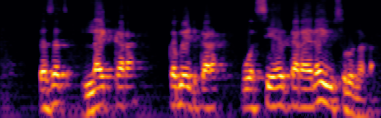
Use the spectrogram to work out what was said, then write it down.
तसंच लाईक करा कमेंट करा व शेअर करायलाही विसरू नका.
